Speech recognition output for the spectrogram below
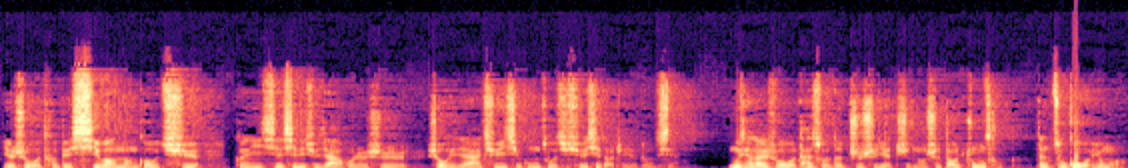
也是我特别希望能够去跟一些心理学家或者是社会学家去一起工作，去学习到这些东西。目前来说，我探索的知识也只能是到中层，但足够我用了。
